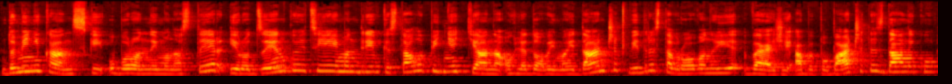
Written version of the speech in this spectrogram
Домініканський оборонний монастир і родзинкою цієї мандрівки стало підняття на оглядовий майданчик від реставрованої вежі, аби побачити здалеку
